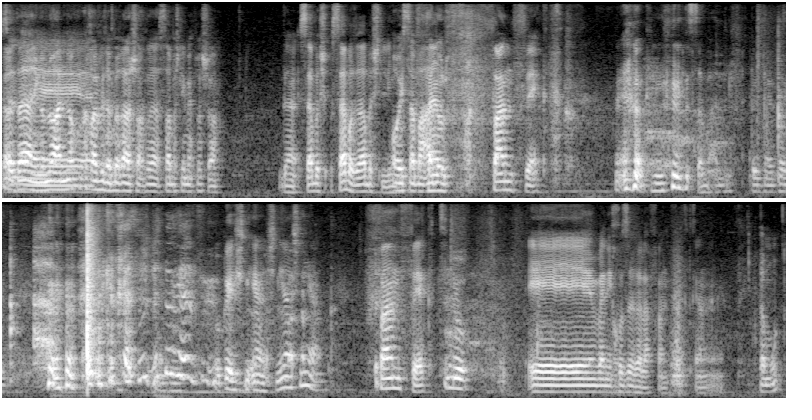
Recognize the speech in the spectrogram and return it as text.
לא, אתה יודע, אני לא לא אה, כל כך אוהב לדבר על השואה, אתה יודע, סבא שלי מת בשואה. סבא רבא שלי. אוי, סבא אדולף. fact. אוקיי, סבא אדולף. אוקיי, שנייה, שנייה, שנייה. fun fact, נו. ואני חוזר על הפאנ פקט כאן. תמות.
